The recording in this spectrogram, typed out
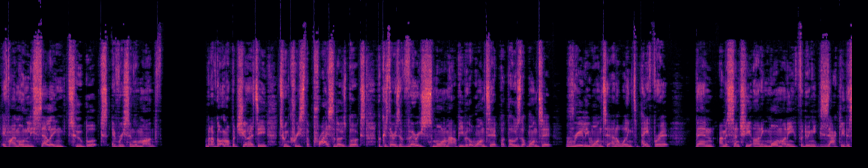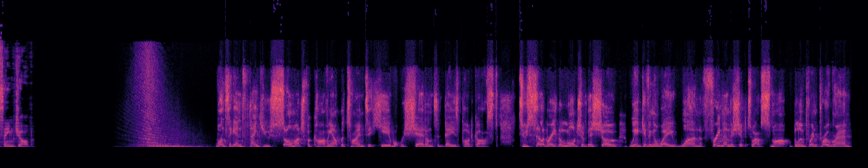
If I'm only selling two books every single month, but I've got an opportunity to increase the price of those books because there is a very small amount of people that want it, but those that want it really want it and are willing to pay for it, then I'm essentially earning more money for doing exactly the same job. Once again, thank you so much for carving out the time to hear what was shared on today's podcast. To celebrate the launch of this show, we're giving away one free membership to our Smart Blueprint program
